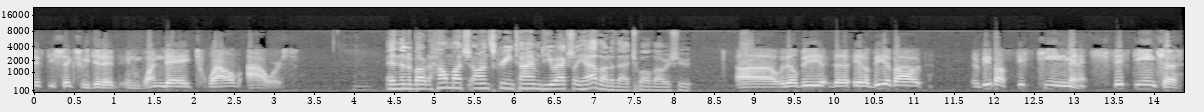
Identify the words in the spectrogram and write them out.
56. We did it in one day, 12 hours. And then about how much on-screen time do you actually have out of that 12-hour shoot? Uh, well, it'll be the it'll be about it'll be about 15 minutes, 15 to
